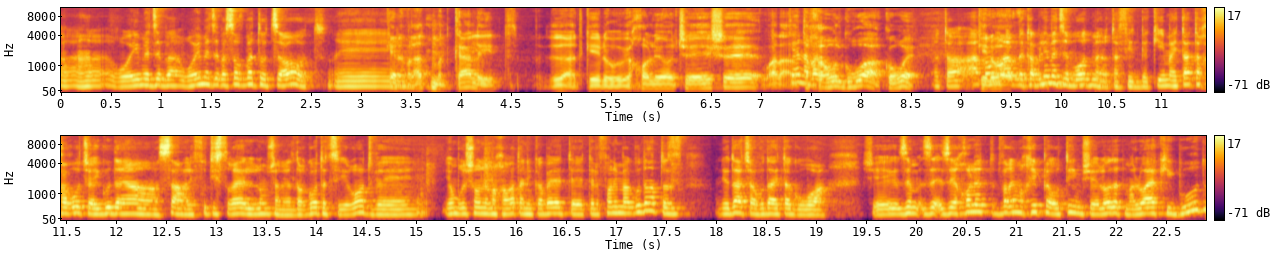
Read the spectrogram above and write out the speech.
אה, רואים את זה, רואים את זה בסוף בתוצאות. אה, כן, אבל את מנכ"לית, את יודעת, כאילו, יכול להיות שיש, וואלה, כן, אבל- תחרות גרועה, קורה. אתה, כאילו- כאילו, מקבלים את זה מאוד מהר, את הפידבק, כי אם הייתה תחרות שהאיגוד היה עשה, אליפות ישראל, לא משנה, לדרגות הצעירות, ויום ראשון למחרת אני מקבלת טלפונים מהאגודות, אז אני יודעת שהעבודה הייתה גרועה. שזה זה, זה יכול להיות הדברים הכי פעוטים, שלא יודעת מה, לא היה כיבוד,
